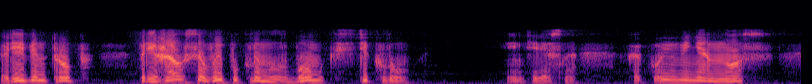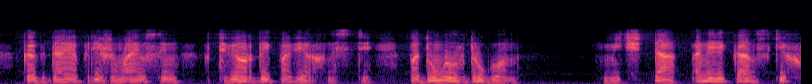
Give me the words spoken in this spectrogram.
Риббентроп прижался выпуклым лбом к стеклу. Интересно, какой у меня нос, когда я прижимаюсь им к твердой поверхности, подумал вдруг он. Мечта американских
